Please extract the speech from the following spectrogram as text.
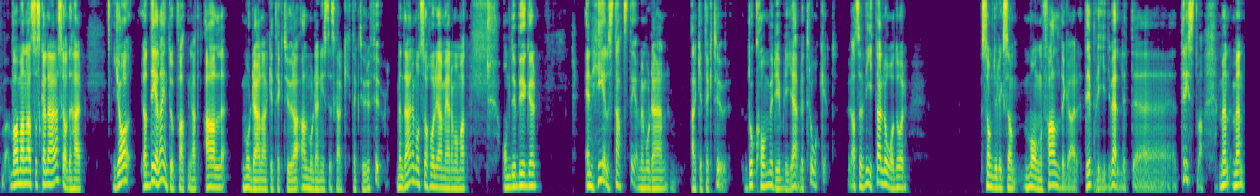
vad man alltså ska lära sig av det här, jag, jag delar inte uppfattningen att all modern arkitektur, all modernistisk arkitektur är ful. Men däremot så håller jag med dem om att om du bygger en hel stadsdel med modern arkitektur, då kommer det bli jävligt tråkigt. Alltså vita lådor som du liksom mångfaldigar, det blir väldigt eh, trist. Va? Men, men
